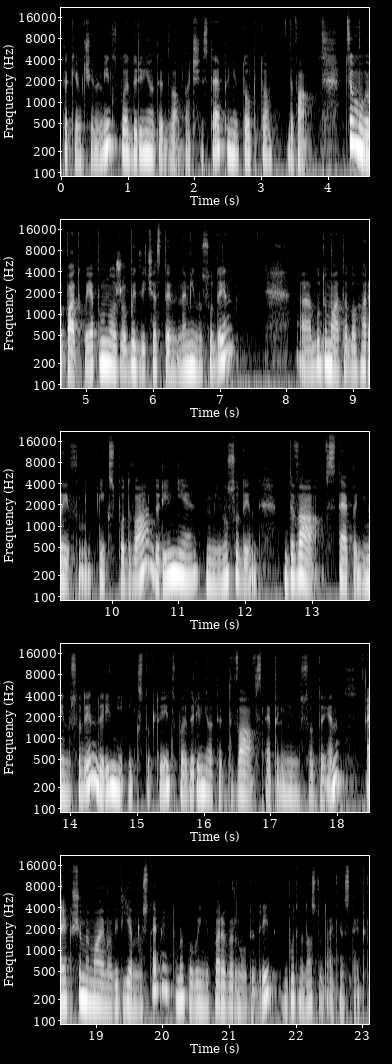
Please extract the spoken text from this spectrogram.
таким чином х буде дорівнювати 2 в першій степені, тобто 2. В цьому випадку я помножу обидві частини на мінус 1. Е, буду мати логарифм х по 2 дорівнює мінус 1. 2 в степені мінус 1 дорівнює х, тобто х буде дорівнювати 2 в степені мінус 1. А якщо ми маємо від'ємну степінь, то ми повинні перевернути дріб і буде в нас додатня степінь.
